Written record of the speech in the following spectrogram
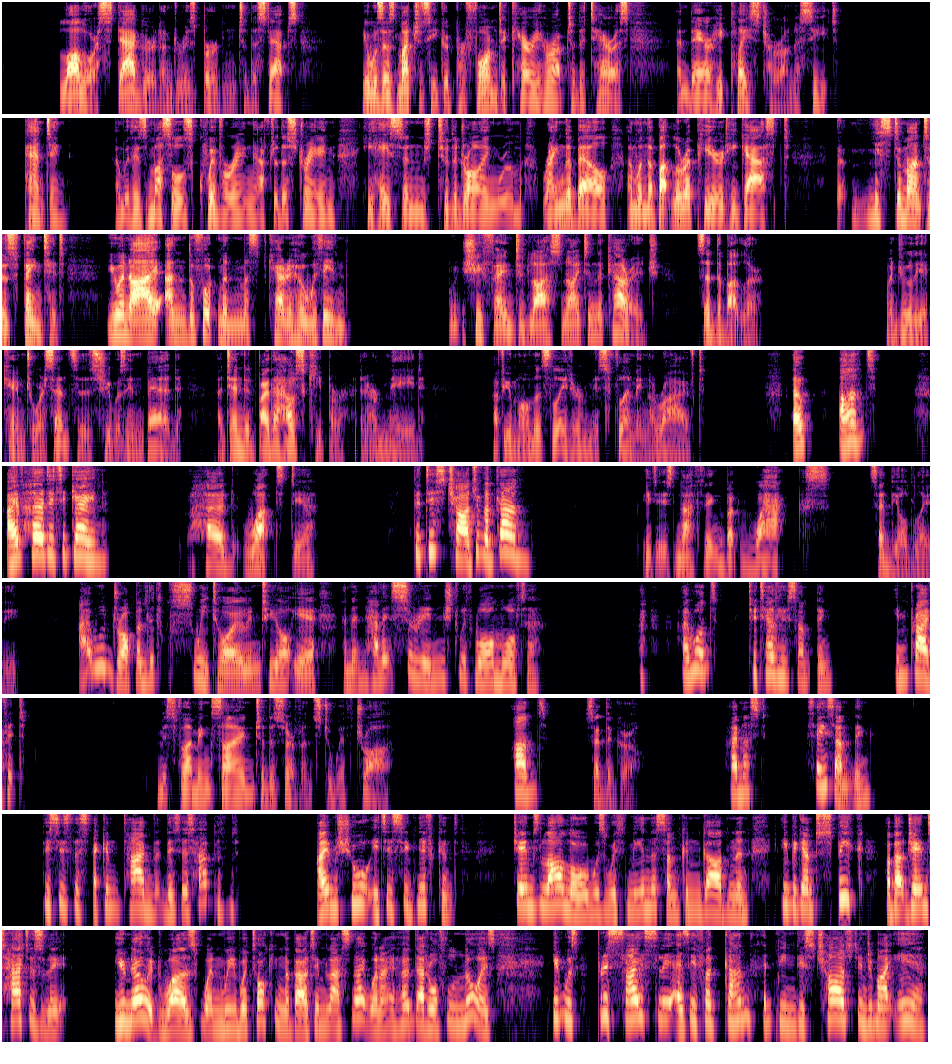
Lalor staggered under his burden to the steps. It was as much as he could perform to carry her up to the terrace, and there he placed her on a seat. Panting, and with his muscles quivering after the strain, he hastened to the drawing room, rang the bell, and when the butler appeared, he gasped, uh, Miss de Manter's fainted. You and I and the footman must carry her within. She fainted last night in the carriage, said the butler. When Julia came to her senses, she was in bed, attended by the housekeeper and her maid. A few moments later, Miss Fleming arrived. Oh, aunt, I have heard it again. Heard what, dear? the discharge of a gun. It is nothing but wax, said the old lady. I will drop a little sweet oil into your ear and then have it syringed with warm water. I want to tell you something in private. Miss Fleming signed to the servants to withdraw. Aunt, said the girl, I must say something. This is the second time that this has happened. I am sure it is significant, James Lalor was with me in the sunken garden, and he began to speak about James Hattersley. You know it was when we were talking about him last night when I heard that awful noise. It was precisely as if a gun had been discharged into my ear.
